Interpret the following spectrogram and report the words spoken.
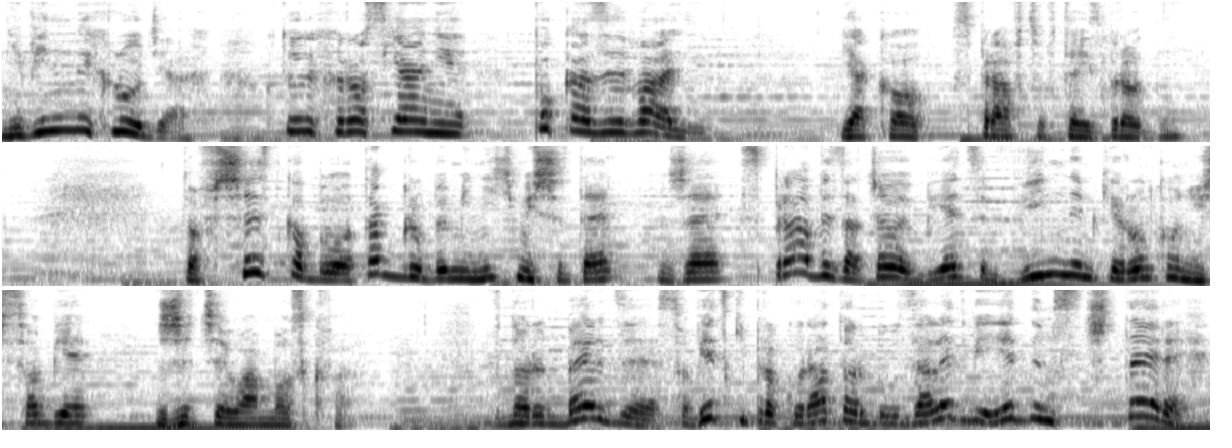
niewinnych ludziach, których Rosjanie pokazywali jako sprawców tej zbrodni. To wszystko było tak grubymi nićmi szyte, że sprawy zaczęły biec w innym kierunku niż sobie życzyła Moskwa. W Norymberdze sowiecki prokurator był zaledwie jednym z czterech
